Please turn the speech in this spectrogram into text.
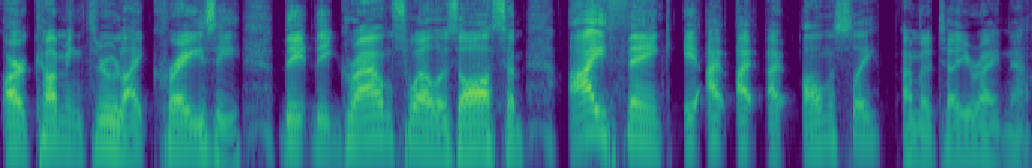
are coming through like crazy. The the groundswell is awesome. I think it, I, I I honestly, I'm going to tell you right now.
